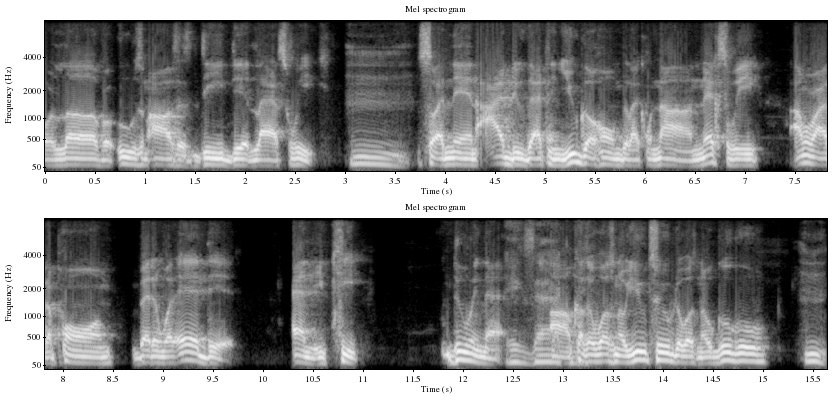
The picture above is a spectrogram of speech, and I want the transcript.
or love or oohs and ahs as D did last week. Hmm. So and then I do that, then you go home and be like, well, nah, next week I'm gonna write a poem better than what Ed did. And you keep doing that. Uh, exactly. Because there was no YouTube, there was no Google. Hmm.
